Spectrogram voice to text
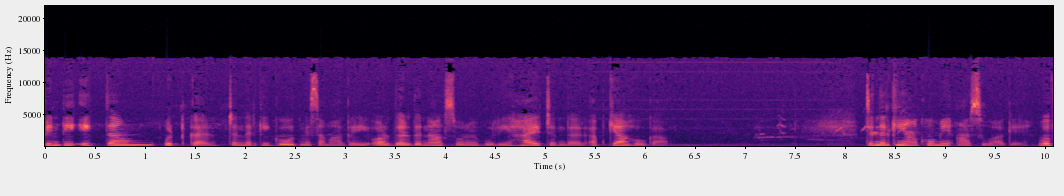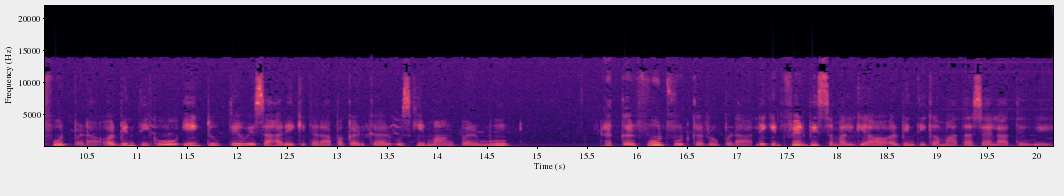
बिंटी एकदम उठकर चंदर की गोद में समा गई और दर्दनाक स्वर में बोली, हाय चंदर, अब क्या होगा? चंदर की आँखों में आँसू आ गए। वह फूट पड़ा और बिनती को एक डूबते हुए सहारे की तरह पकड़कर उसकी मांग पर मुँह रखकर फूट फूट कर रो पड़ा, लेकिन फिर भी संभल गया और बिनती का माता सहलाते हुए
